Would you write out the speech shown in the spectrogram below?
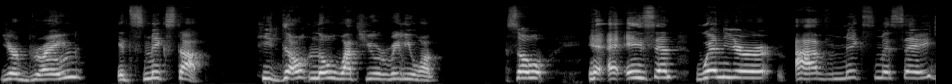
your brain it's mixed up. He don't know what you really want. So said when you have mixed message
